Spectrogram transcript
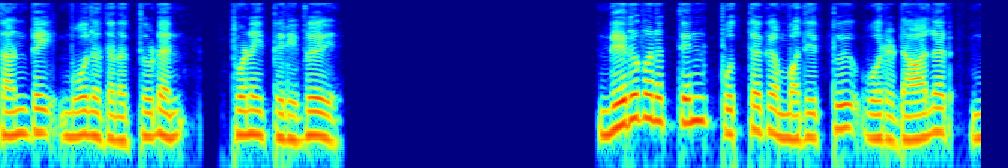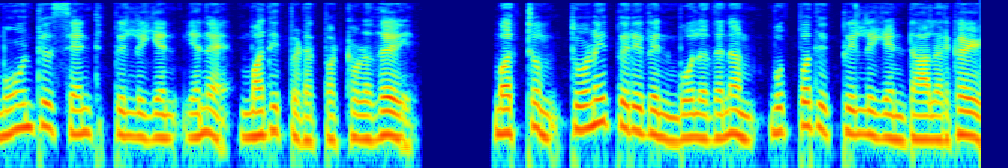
சந்தை மூலதனத்துடன் துணைப்பிரிவு. நிறுவனத்தின் புத்தக மதிப்பு ஒரு டாலர் மூன்று சென்ட் பில்லியன் என மதிப்பிடப்பட்டுள்ளது. மற்றும் துணைப்பிரிவின் மூலதனம் முப்பது பில்லியன் டாலர்கள்.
